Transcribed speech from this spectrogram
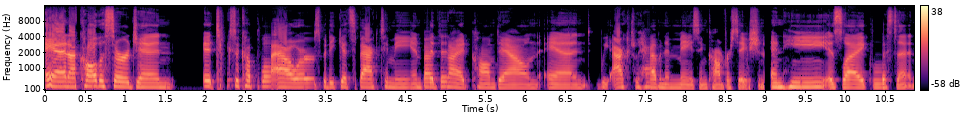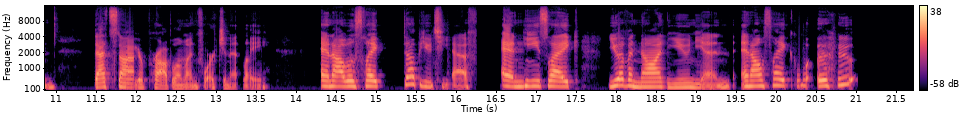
And I call the surgeon. It takes a couple of hours, but he gets back to me. And by then I had calmed down and we actually have an amazing conversation. And he is like, listen, that's not your problem, unfortunately. And I was like, WTF. And he's like, you have a non union. And I was like, uh, who?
